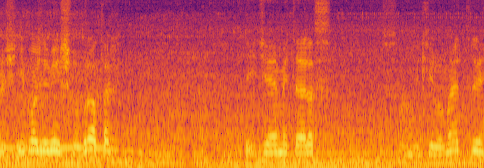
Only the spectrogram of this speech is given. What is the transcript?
Na silnikowie w większych obrotach. Idziemy teraz. Mamy kilometry.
